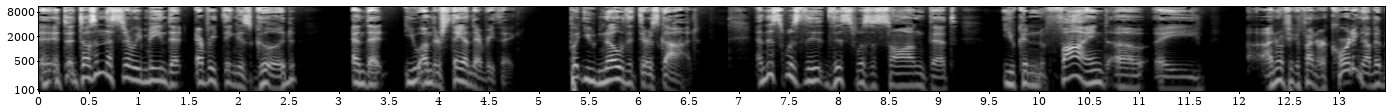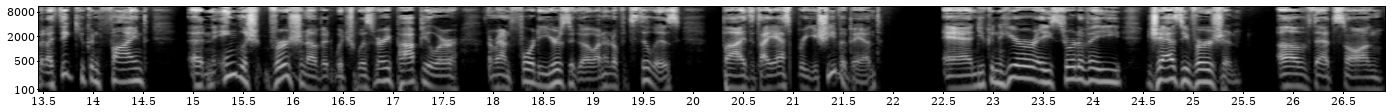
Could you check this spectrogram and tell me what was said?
it, it doesn't necessarily mean that everything is good and that you understand everything, but you know that there's God. And this was the this was a song that you can find uh, a I don't know if you can find a recording of it, but I think you can find an English version of it, which was very popular around 40 years ago. I don't know if it still is by the Diaspora Yeshiva Band and you can hear a sort of a jazzy version of that song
